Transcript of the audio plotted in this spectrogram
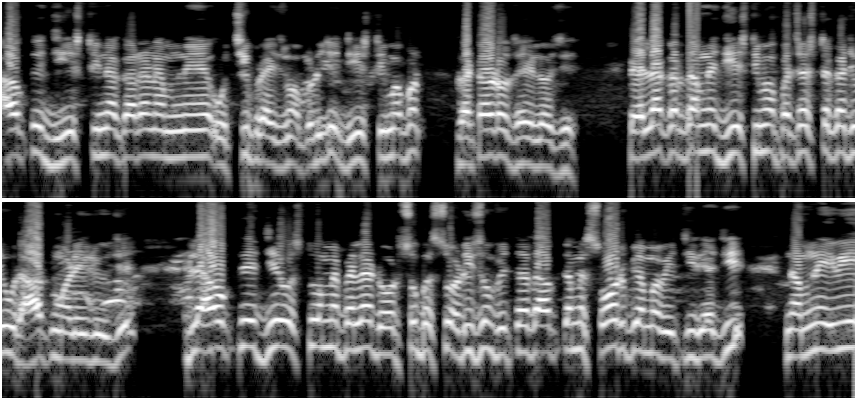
આ વખતે જીએસટીના કારણે અમને ઓછી પ્રાઇસમાં પડ્યું છે. જીએસટીમાં પણ ઘટાડો થયેલો છે. પહેલાં કરતાં અમને જીએસટીમાં પચાસ ટકા જેવું રાહત મળી રહ્યું છે. એટલે આ વખતે જે વસ્તુ અમે પહેલા દોઢસો, બસો, અઢીસો વેચતા હતા, આ વખતે અમે સો રૂપિયામાં વેચી રહ્યા છીએ. અને અમને એવી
